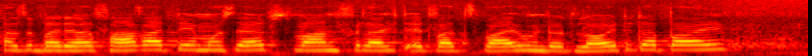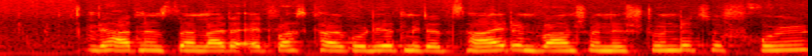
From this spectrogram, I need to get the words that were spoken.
Also bei der Fahrraddemo selbst waren vielleicht etwa 200 Leute dabei. Wir hatten uns dann leider etwas kalkuliert mit der Zeit und waren schon eine Stunde zu früh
